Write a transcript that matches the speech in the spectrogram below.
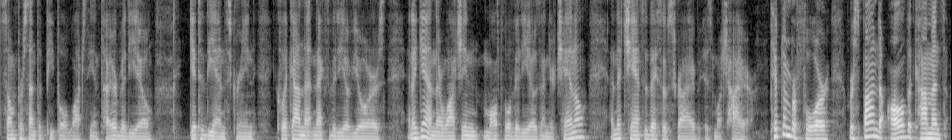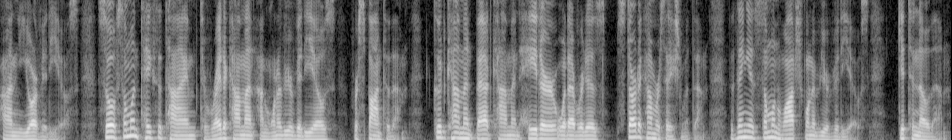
some percent of people watch the entire video, get to the end screen, click on that next video of yours, and again, they're watching multiple videos on your channel, and the chance that they subscribe is much higher. Tip number four, respond to all the comments on your videos. So if someone takes the time to write a comment on one of your videos, respond to them. Good comment, bad comment, hater, whatever it is, start a conversation with them. The thing is, someone watched one of your videos. Get to know them.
